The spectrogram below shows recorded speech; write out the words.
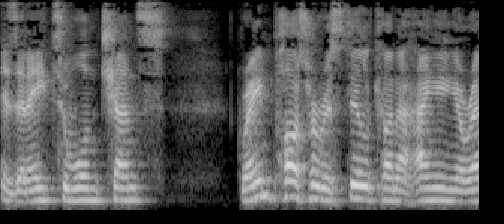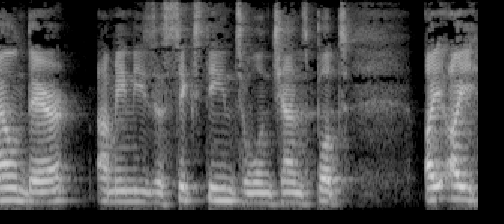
is an 8 to 1 chance. Graham Potter is still kind of hanging around there. I mean, he's a 16 to 1 chance, but I, I,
